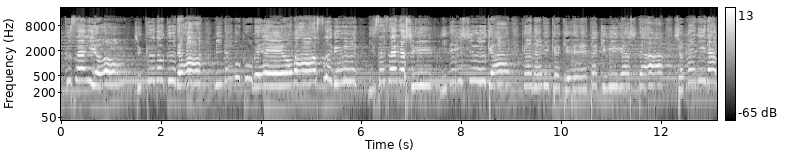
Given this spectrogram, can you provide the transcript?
爆災よ。熟読だ皆の米をまっすぐ店探しに一週間かなりかけた気がした。写メに騙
